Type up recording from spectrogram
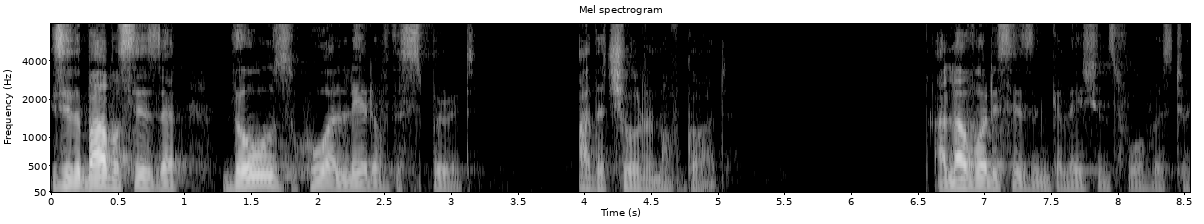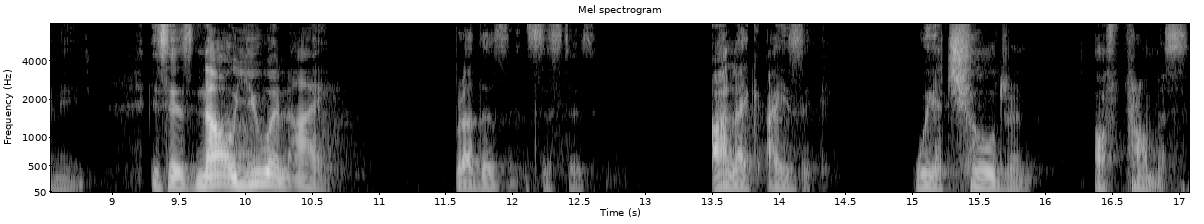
You see, the Bible says that those who are led of the Spirit, are the children of God. I love what it says in Galatians 4, verse 28. It says, Now you and I, brothers and sisters, are like Isaac. We are children of promise.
